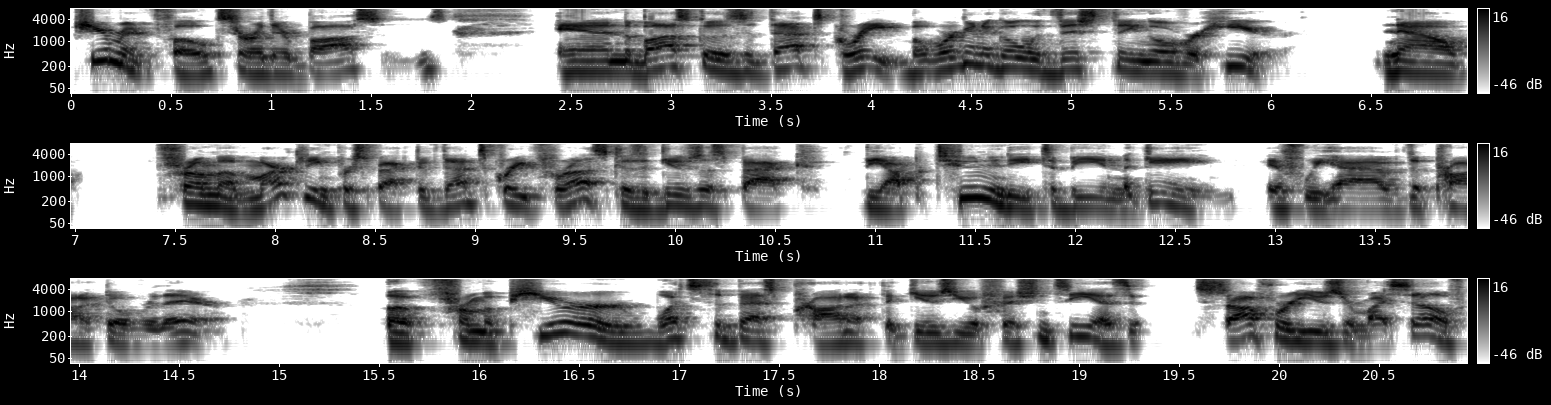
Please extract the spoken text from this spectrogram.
procurement folks or their bosses. And the boss goes, That's great, but we're going to go with this thing over here. Now, from a marketing perspective, that's great for us because it gives us back the opportunity to be in the game if we have the product over there. But from a pure, what's the best product that gives you efficiency as a software user myself,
